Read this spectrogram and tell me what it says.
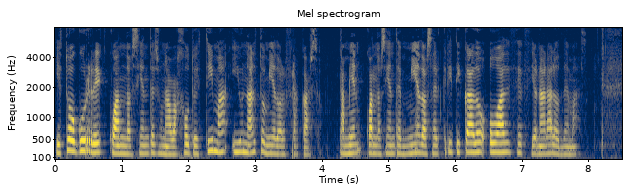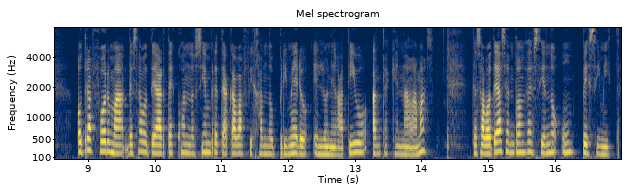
Y esto ocurre cuando sientes una baja autoestima y un alto miedo al fracaso. También cuando sientes miedo a ser criticado o a decepcionar a los demás. Otra forma de sabotearte es cuando siempre te acabas fijando primero en lo negativo antes que en nada más. Te saboteas entonces siendo un pesimista,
